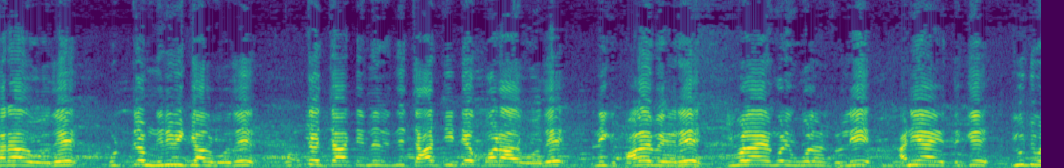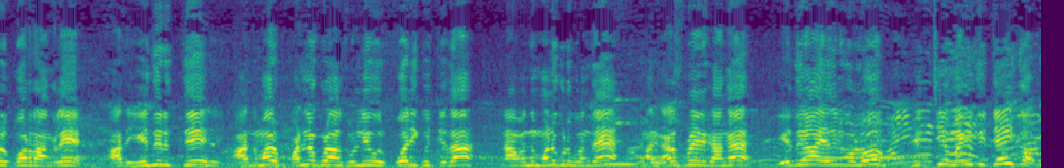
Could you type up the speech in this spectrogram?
வராத போது குற்றம் நிரூபிக்காத போது குற்றச்சாட்டு இருந்து சாட்டிட்டே போடாத போது இன்னைக்கு பல பேர் இவ்வளாயிரம் கோடி ஊழல் சொல்லி அநியாயத்துக்கு யூடியூப்ல போடுறாங்களே அதை எதிர்த்து அந்த மாதிரி பண்ணக்கூடாதுன்னு சொல்லி ஒரு கோரிக்கை வச்சு தான் நான் வந்து மனு கொடுக்க வந்தேன். அது அரசு பண்ணியிருக்காங்க. எதிராக எதிர்கொள்ளும் நிச்சயம் மைது ஜெயிக்கும்.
